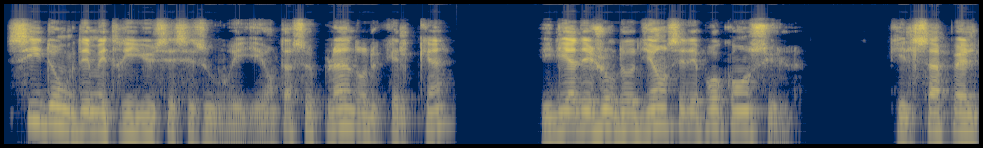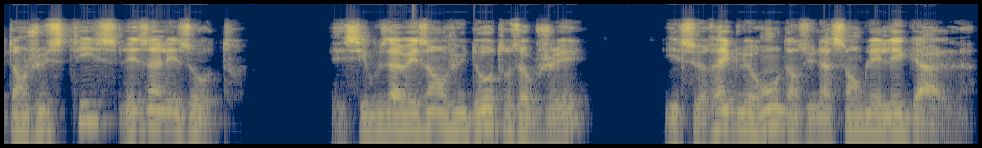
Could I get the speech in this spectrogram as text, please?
Si donc Démétrius et ses ouvriers ont à se plaindre de quelqu'un, il y a des jours d'audience et des proconsuls, qu'ils s'appellent en justice les uns les autres. Et si vous avez en vue d'autres objets, ils se régleront dans une assemblée légale.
